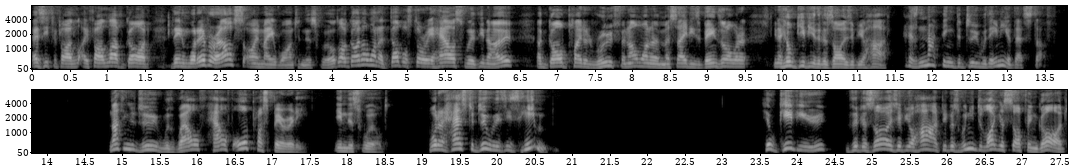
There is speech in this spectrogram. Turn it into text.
as if if I, if I love God, then whatever else I may want in this world, oh God, I want a double story house with, you know, a gold plated roof and I want a Mercedes Benz and I want to, you know, He'll give you the desires of your heart. It has nothing to do with any of that stuff. Nothing to do with wealth, health, or prosperity in this world. What it has to do with is Him. He'll give you the desires of your heart because when you delight yourself in God,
